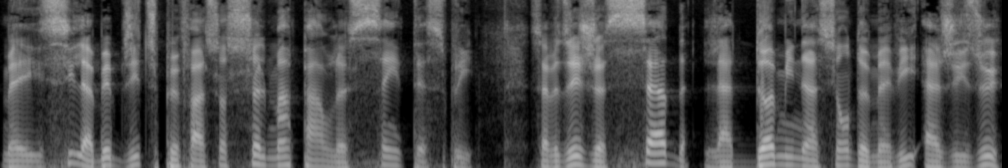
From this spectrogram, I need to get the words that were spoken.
mais ici, la Bible dit tu peux faire ça seulement par le Saint-Esprit. Ça veut dire je cède la domination de ma vie à Jésus.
